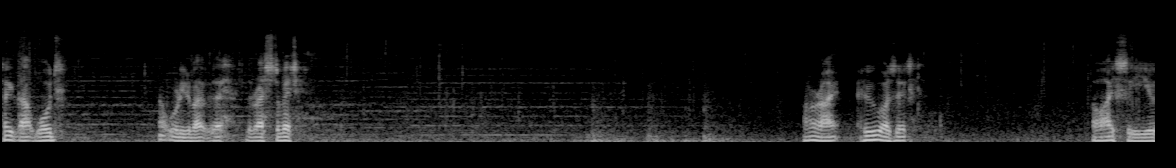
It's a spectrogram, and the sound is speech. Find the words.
Take that wood. Not worried about the, the rest of it. Alright, who was it? Oh, I see you.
